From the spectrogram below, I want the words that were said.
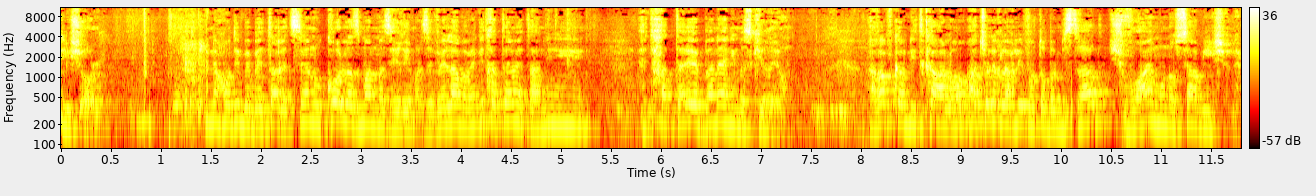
לשאול. אנחנו יודעים בביתר אצלנו כל הזמן מזהירים על זה, ולמה? ואני אגיד לך את האמת, אני את חטאי בניי אני מזכיר היום. הרב קו נתקע לו, עד שהולך להחליף אותו במשרד, שבועיים הוא נוסע בלי לשלם.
